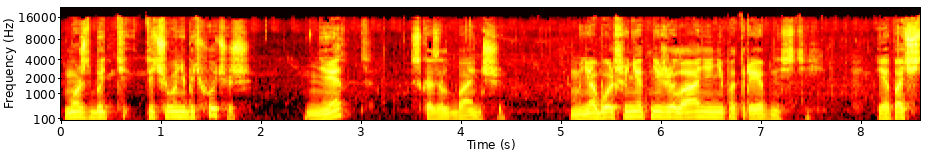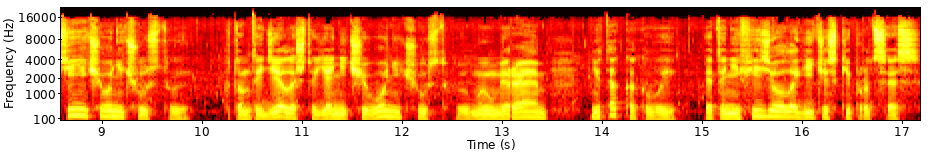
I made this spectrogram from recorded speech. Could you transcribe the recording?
Может быть, ты чего-нибудь хочешь?» «Нет», — сказал Банши. «У меня больше нет ни желаний, ни потребностей. Я почти ничего не чувствую. В том-то и дело, что я ничего не чувствую. Мы умираем не так, как вы. Это не физиологический процесс».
